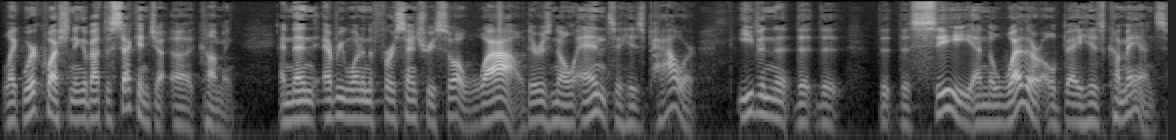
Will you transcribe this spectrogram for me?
Like we're questioning about the second uh, coming. And then everyone in the first century saw, wow, there is no end to his power. Even the, the, the, the, the sea and the weather obey his commands.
